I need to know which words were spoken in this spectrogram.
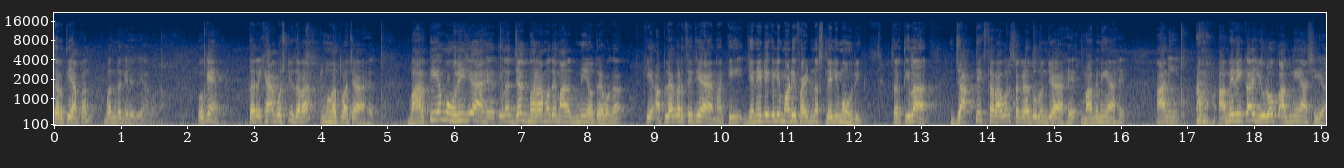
तर ती आपण बंद केलेली आहे बघा. ओके तर ह्या गोष्टी जरा महत्त्वाच्या आहेत. भारतीय मोहरी जी आहे तिला जगभरामध्ये मागणी होते बघा. की आपल्याकडची जी आहे ना की जेनेटिकली मॉडिफाईड नसलेली मोहरी तर तिला जागतिक स्तरावर सगळ्या दुरून जे आहे मागणी आहे. आणि अमेरिका युरोप आग्नेय आशिया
